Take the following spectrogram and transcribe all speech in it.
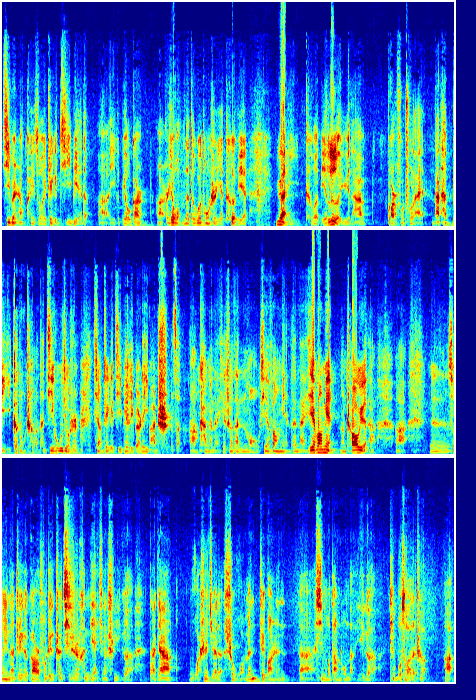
基本上可以作为这个级别的啊一个标杆儿啊。而且我们的德国同事也特别愿意、特别乐于拿高尔夫出来拿它比各种车，它几乎就是像这个级别里边的一把尺子啊，看看哪些车在某些方面、在哪些方面能超越它啊。嗯，所以呢，这个高尔夫这个车其实很典型，是一个大家。我是觉得是我们这帮人啊心目当中的一个挺不错的车啊，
